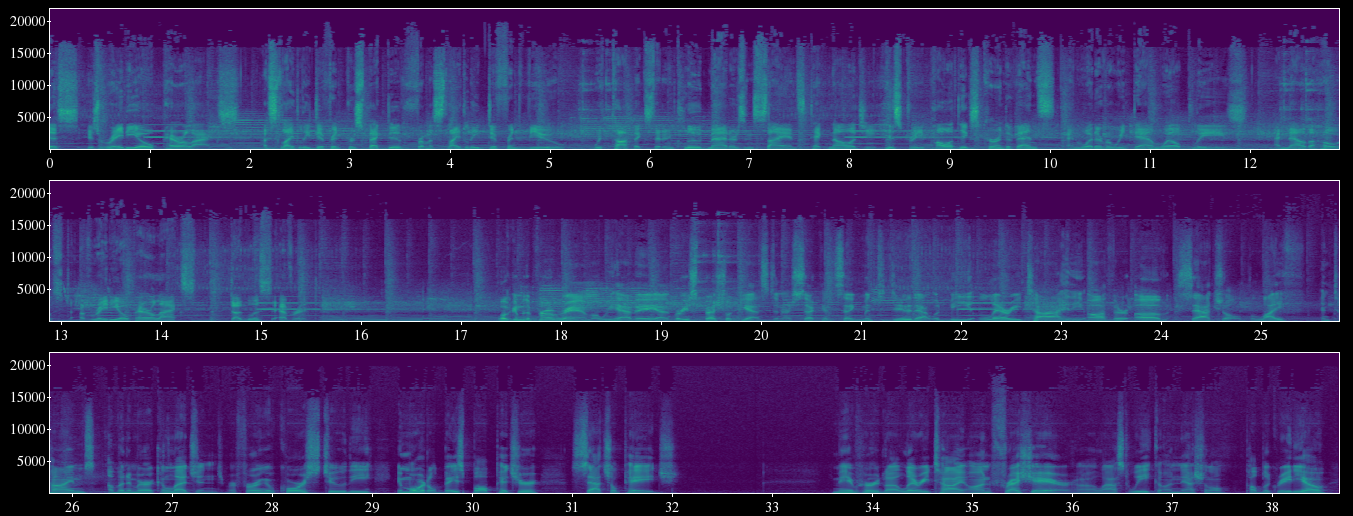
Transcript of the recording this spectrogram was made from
This is Radio Parallax, a slightly different perspective from a slightly different view, with topics that include matters in science, technology, history, politics, current events, and whatever we damn well please. And now the host of Radio Parallax, Douglas Everett. Welcome to the program. Uh, we have a, a, very special guest in our second segment to do. That would be Larry Tye, the author of Satchel, The Life and Times of an American Legend, referring, of course, to the immortal baseball pitcher Satchel Paige. You may have heard uh, Larry Tye on Fresh Air uh, last week on National Public Radio.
